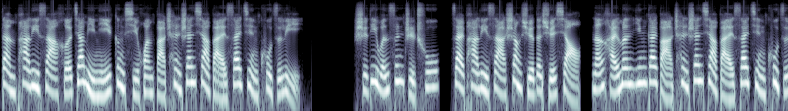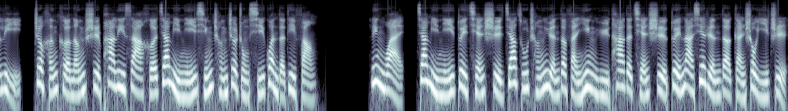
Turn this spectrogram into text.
但帕丽萨和加米尼更喜欢把衬衫下摆塞进裤子里。史蒂文森指出，在帕丽萨上学的学校，男孩们应该把衬衫下摆塞进裤子里，这很可能是帕丽萨和加米尼形成这种习惯的地方。另外，加米尼对前世家族成员的反应与他的前世对那些人的感受一致。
